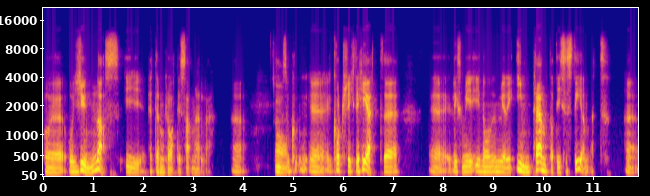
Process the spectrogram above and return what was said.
och, och gynnas i ett demokratiskt samhälle. Ja. Så, kortsiktighet eh, liksom i, i någon mening inpräntat i systemet. Eh,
